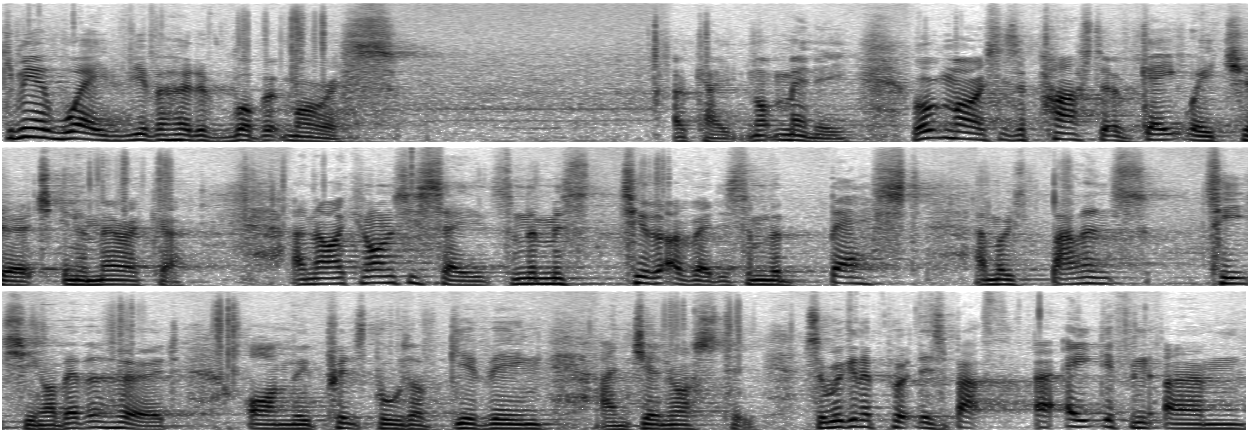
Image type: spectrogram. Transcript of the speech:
give me a wave. Have you ever heard of Robert Morris? Okay, not many. Robert Morris is a pastor of Gateway Church in America. And I can honestly say some of the material that I've read is some of the best and most balanced teaching I've ever heard on the principles of giving and generosity. So we're going to put, there's about uh, eight different um,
